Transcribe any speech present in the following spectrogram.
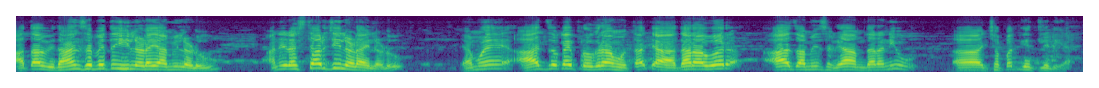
आता विधानसभेतही ही लढाई आम्ही लढू आणि रस्त्यावरची लढाई लढू. त्यामुळे आज जो काही प्रोग्राम होता त्या आधारावर आज आम्ही सगळ्या आमदारांनी शपथ घेतलेली आहे.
